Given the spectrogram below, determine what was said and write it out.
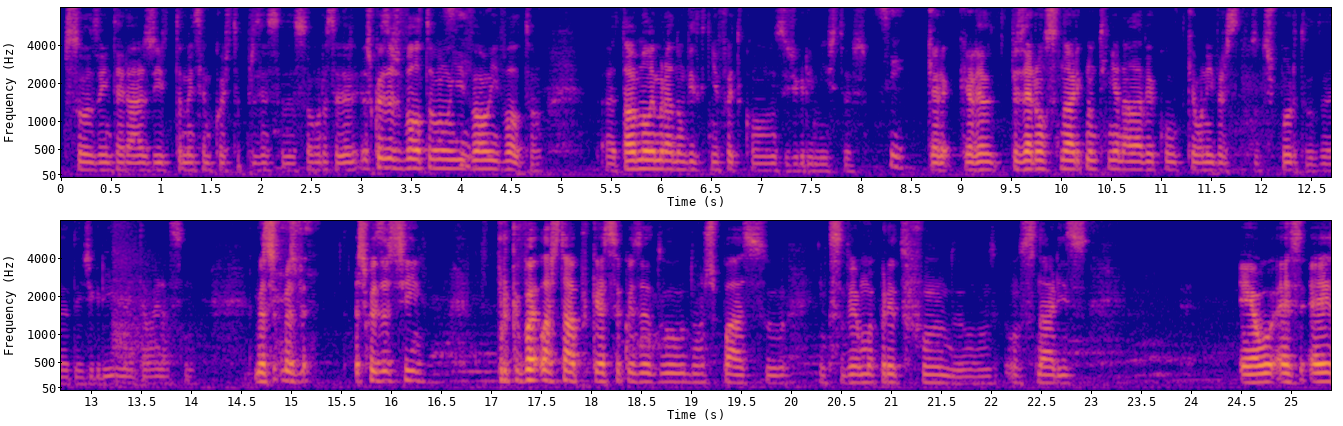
pessoas a interagir também sempre com esta presença da sombra, ou seja, as coisas voltam e Sim. vão e voltam. Uh, Estava-me a lembrar de um vídeo que tinha feito com os esgrimistas. Sim. Que era, que era, depois era um cenário que não tinha nada a ver com o que é o universo do desporto, da, da esgrima, então era assim. Mas, mas as coisas sim. Porque lá está, porque essa coisa do, de um espaço em que se vê uma parede de fundo, um, um cenário, isso é, é, é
